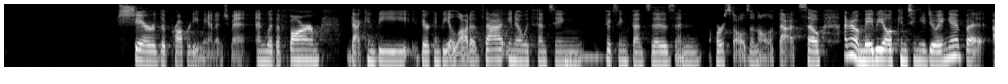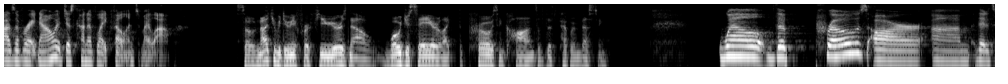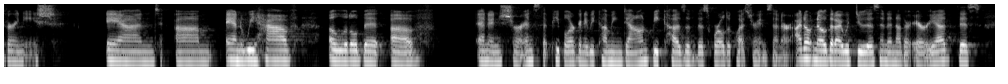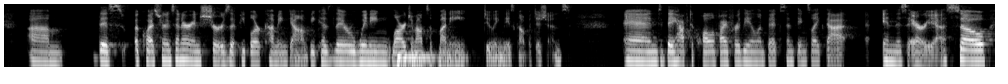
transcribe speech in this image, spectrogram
share the property management. And with a farm that can be there can be a lot of that you know with fencing fixing fences and horse stalls and all of that. So i don't know maybe i'll continue doing it but as of right now it just kind of like fell into my lap so now that you've been doing it for a few years now what would you say are like the pros and cons of this type of investing well the pros are um, that it's very niche, and um, and we have a little bit of an insurance that people are going to be coming down because of this World Equestrian Center. I don't know that I would do this in another area. This um, this equestrian center ensures that people are coming down because they're winning large amounts of money doing these competitions and they have to qualify for the olympics and things like that in this area so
